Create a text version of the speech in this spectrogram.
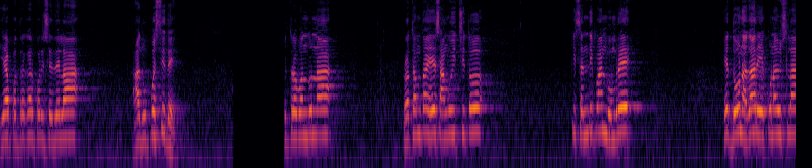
या पत्रकार परिषदेला आज उपस्थित आहे. मित्रबंधूंना प्रथमतः हे सांगू इच्छितो की संदीपान भुमरे हे दोन हजार एकोणावीसला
